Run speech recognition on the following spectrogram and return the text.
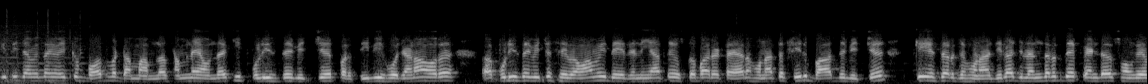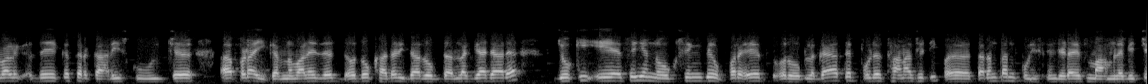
ਕੀਤੀ ਜਾਵੇ ਤਾਂ ਇੱਕ ਬਹੁਤ ਵੱਡਾ ਮਾਮਲਾ ਸਾਹਮਣੇ ਆਉਂਦਾ ਕਿ ਪੁਲਿਸ ਦੇ ਵਿੱਚ ਭਰਤੀ ਵੀ ਹੋ ਜਾਣਾ ਔਰ ਪੁਲਿਸ ਦੇ ਵਿੱਚ ਸੇਵਾਵਾਂ ਵੀ ਦੇ ਦੇਣੀਆਂ ਤੇ ਉਸ ਤੋਂ ਬਾਅਦ ਰਿਟਾਇਰ ਹੋਣਾ ਤੇ ਫਿਰ ਬਾਅਦ ਦੇ ਵਿੱਚ ਕੇਸ ਦਰਜ ਹੋਣਾ। ਜ਼ਿਲ੍ਹਾ ਜਲੰਧਰ ਦੇ ਪਿੰਡ ਸੌਂਗੇਵਾਲ ਦੇ ਇੱਕ ਸਰਕਾਰੀ ਸਕੂਲ 'ਚ ਪੜ੍ਹਾਈ ਕਰਨ ਵਾਲੇ ਦੇ ਦੋ- ਧੋਖਾਧੜੀ ਦਾ ਆਰੋਪ ਲੱਗਿਆ ਜਾ ਰਿਹਾ। ਜੋ ਕਿ ਏਐਸਆਈ ਅਨੋਖ ਸਿੰਘ ਦੇ ਉੱਪਰ ਇਹ ਆਰੋਪ ਲੱਗਾ ਤੇ ਪੁਲਿਸ ਥਾਣਾ ਸਿਟੀ ਤਰਨਤਾਰਨ ਪੁਲਿਸ ਨੇ ਜਿਹੜਾ ਇਸ ਮਾਮਲੇ ਵਿੱਚ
